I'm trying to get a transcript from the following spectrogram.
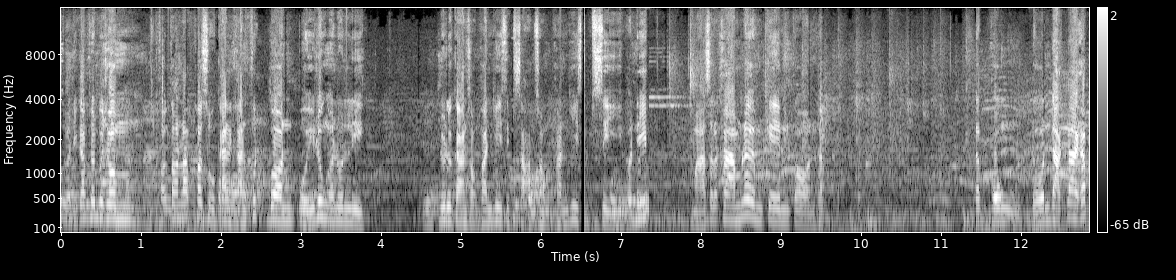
สวัสดีครับท่านผู้ชม ขอต้อนรับเข้าสู่การแข่งขันฟุตบอลปุ๋ยรุ่งอรุณลีกฤดูกาล 2023-2024 วันนี้มหาสารคามเริ่มเกมก่อนครับกระพงศ์โดนดักได้ครับ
